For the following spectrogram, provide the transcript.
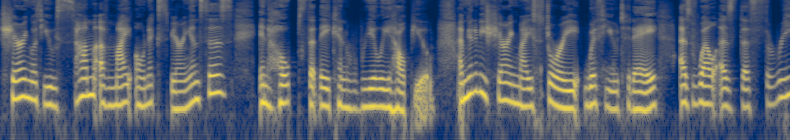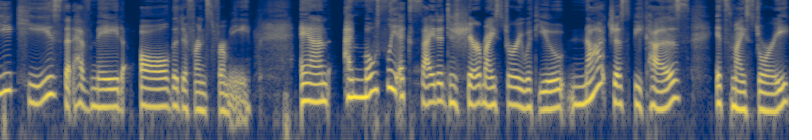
sharing with you some of my own experiences in hopes that they can really help you. I'm going to be sharing my story with you today, as well as the three keys that have made all the difference for me. And I'm mostly excited to share my story with you, not just because it's my story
